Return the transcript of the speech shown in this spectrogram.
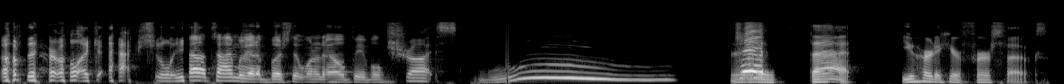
Up there, like actually About time we had a Bush that wanted to help people. trust. Woo. That you heard it here first, folks.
